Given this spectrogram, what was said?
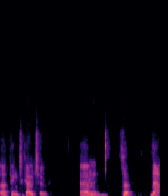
uh, thing to go to. Um, so yeah.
